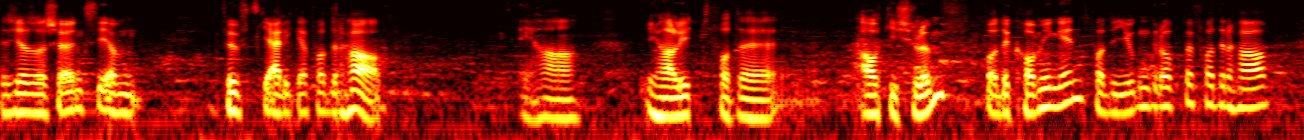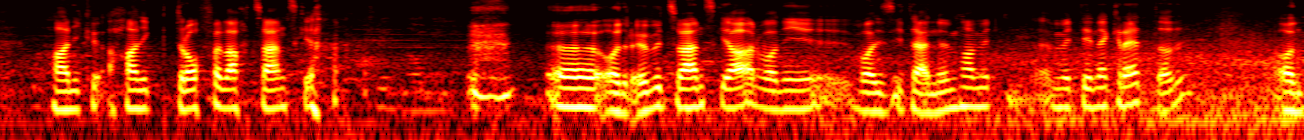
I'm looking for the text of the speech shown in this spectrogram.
Das war ja so schön gewesen, am 50-Jährigen von der HAB. Ich habe, ich habe Leute von der Alte Schlümpf, von der Coming-In, von der Jugendgruppe von der HAB, habe ich, habe ich getroffen nach 20 Jahren. Äh, oder über 20 Jahren, wo ich, wo ich seitdem nicht mehr mit, mit ihnen geredet habe. Und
